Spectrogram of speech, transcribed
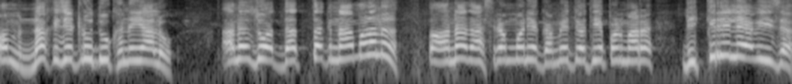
આમ નખ જેટલું દુઃખ નહીં આલું. અને જો દત્તક ના મળે ને, તો અનાથ આશ્રમમાં ગમે ત્યાંથી પણ મારે દીકરી લેવી છે.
